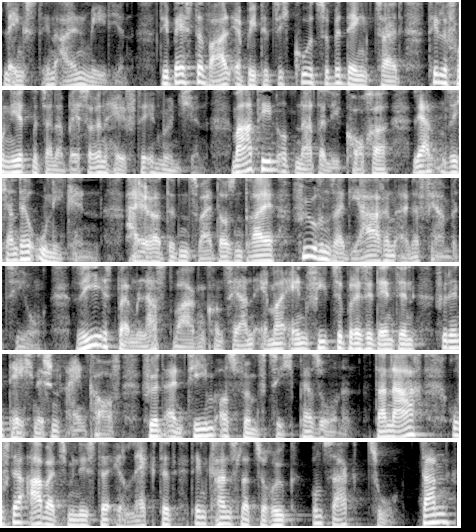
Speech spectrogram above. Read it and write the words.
längst in allen Medien. Die beste Wahl erbittet sich kurze Bedenkzeit, telefoniert mit seiner besseren Hälfte in München. Martin und Natalie Kocher lernten sich an der Uni kennen, heirateten 2003, führen seit Jahren eine Fernbeziehung. Sie ist beim Lastwagenkonzern MAN Vizepräsidentin für den technischen Einkauf, führt ein Team aus 50 Personen. Danach ruft der Arbeitsminister elected den Kanzler zurück und sagt zu. Dann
